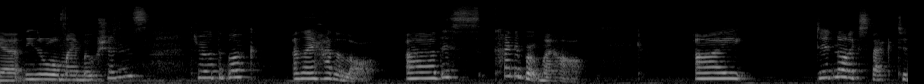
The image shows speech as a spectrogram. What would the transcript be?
uh, these are all my emotions throughout the book, and I had a lot. Uh, this kind of broke my heart. I did not expect to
